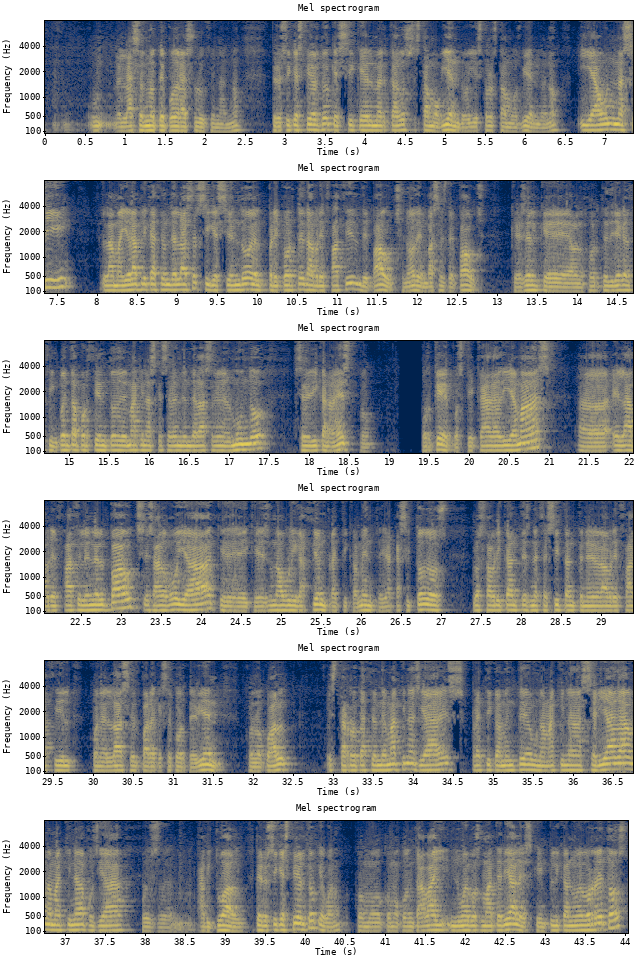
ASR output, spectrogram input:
el láser no te podrá solucionar, ¿no? Pero sí que es cierto que sí que el mercado se está moviendo y esto lo estamos viendo, ¿no? Y aún así, la mayor aplicación del láser sigue siendo el precorte de abre fácil de pouch, ¿no? De envases de pouch, que es el que a lo mejor te diría que el 50% de máquinas que se venden de láser en el mundo se dedican a esto. ¿Por qué? Pues que cada día más eh, el abre fácil en el pouch es algo ya que, es una obligación prácticamente. Ya casi todos los fabricantes necesitan tener el abre fácil con el láser para que se corte bien. Con lo cual, esta rotación de máquinas ya es prácticamente una máquina seriada, una máquina pues ya pues eh, habitual. Pero sí que es cierto que, bueno, como, como contaba, hay nuevos materiales que implican nuevos retos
